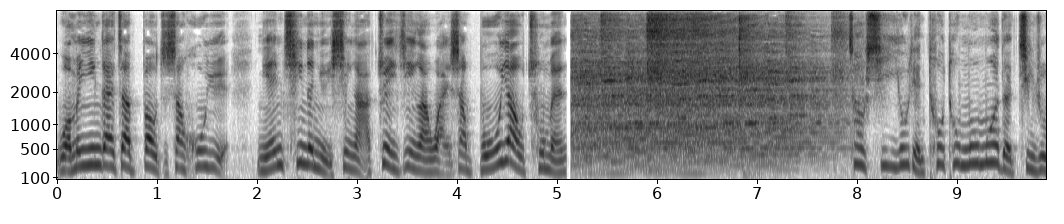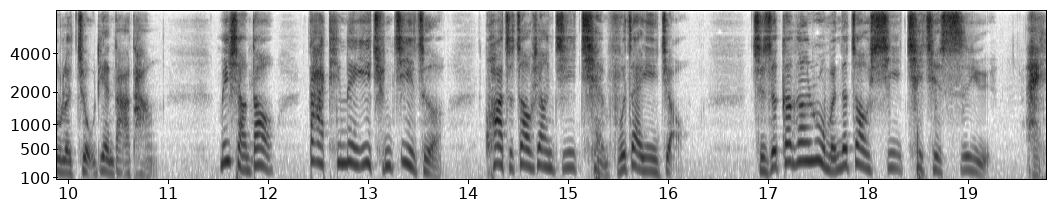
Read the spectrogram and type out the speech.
我们应该在报纸上呼吁年轻的女性啊，最近啊晚上不要出门。赵熙有点偷偷摸摸地进入了酒店大堂，没想到大厅内一群记者挎着照相机潜伏在一角，指着刚刚入门的赵熙窃窃私语：“哎，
